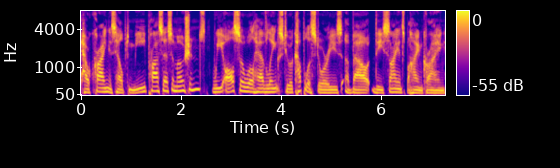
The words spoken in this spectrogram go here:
how crying has helped me process emotions. We also will have links to a couple of stories about the science behind crying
